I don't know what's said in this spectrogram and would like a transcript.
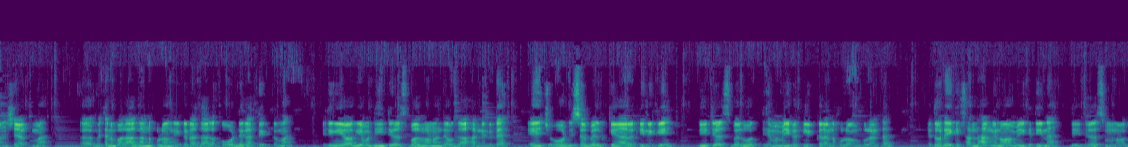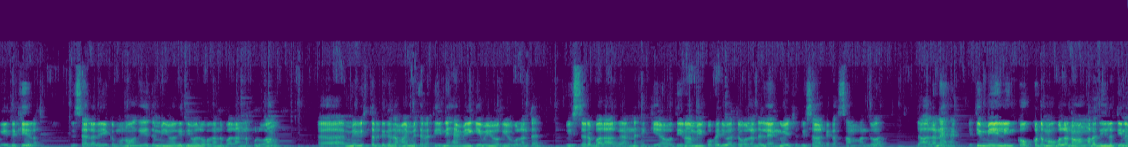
අංශයක්ම මෙතන බලාගන්න පුළන් එකට අදාලා කෝඩ් එකත් එක්කම. ඉතින් ඒවාගේම ඩීටල්ස් බලන්න දවදාහරනකට HO ඩිසබෙල් කයාර කියනගේ ඩීටල්ස් බැලුවොත් එම මේක කලික් කරන්න පුළුවන් ගලන්ට එතොට ඒක සඳහන්ගෙනවා මේක තියන ඩීටල්ස් මොනවගේද කියලා. සැලරේක මොනවගේද මේ වගේ දෙවල් ඔගලන්න බලන්න පුළුවන්. මේ විස්තරටික තමයි මෙතන තියන හැමගේ මේ වගේ ඔගලන්ට විස්තර බලාගන්න හැකියාව තින මේ කොහෙඩිවත් ඔගලන්ට ලැංවේච් රිසාල්ට එකක් සම්බන්ධව දාලන ඉති මේ ලින්ක් ඔක්කට මොගලන වංගර දීල තින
